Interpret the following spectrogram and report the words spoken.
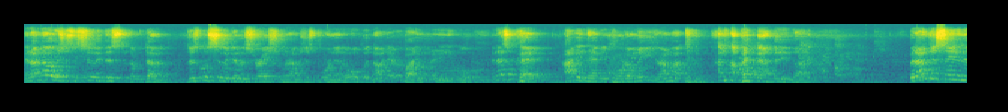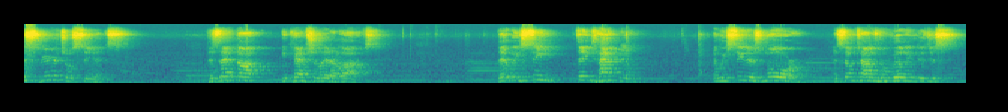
And I know it was just a silly. This I'm done. Just a little silly demonstration when I was just pouring that oil, but not everybody wanted any oil, and that's okay. I didn't have any poured on me either. I'm not. I'm not bad about anybody. But I'm just saying, in a spiritual sense, does that not encapsulate our lives? That we see things happening and we see there's more, and sometimes we're willing to just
